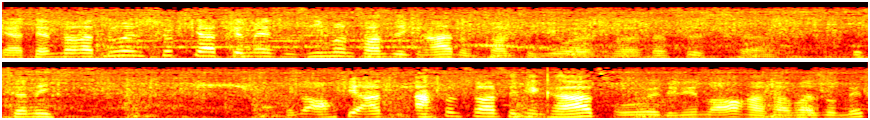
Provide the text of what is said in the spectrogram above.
Ja, Temperatur in Stuttgart gemessen 27 Grad um 20 Uhr. Also das ist, äh, Ist ja nicht. und auch die 28 in Karlsruhe, die nehmen wir auch einfach mal so mit.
